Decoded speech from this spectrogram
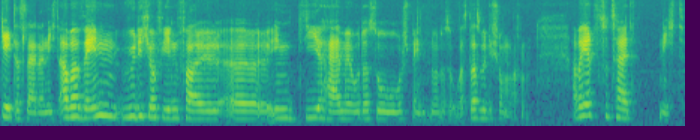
geht das leider nicht. Aber wenn, würde ich auf jeden Fall äh, in Tierheime oder so spenden oder sowas. Das würde ich schon machen. Aber jetzt zurzeit nicht.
